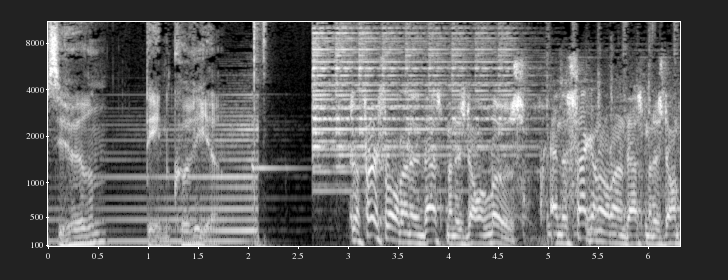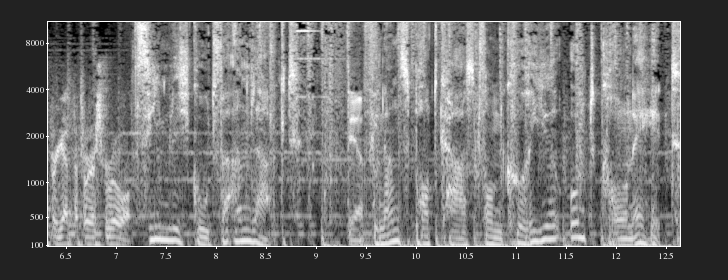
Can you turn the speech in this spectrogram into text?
Sie hören den Kurier. The first rule in investment is don't lose. And the second rule in investment is don't forget the first rule. Ziemlich gut veranlagt. Der Finanzpodcast von Kurier und Krone Hit.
